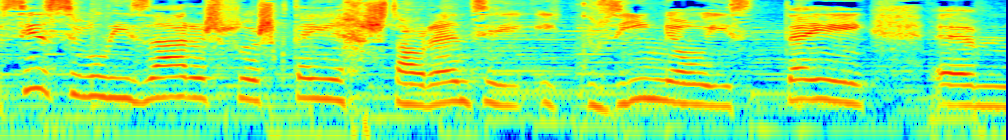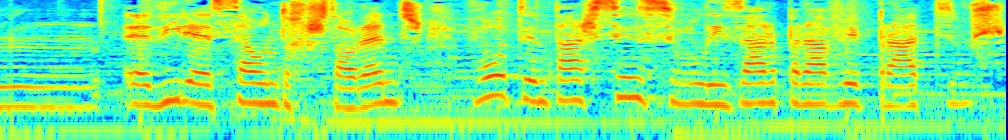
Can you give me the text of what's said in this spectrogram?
sensibilizar as pessoas que têm restaurantes e, e cozinham e têm a direção de restaurantes, vou tentar sensibilizar para haver pratos,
